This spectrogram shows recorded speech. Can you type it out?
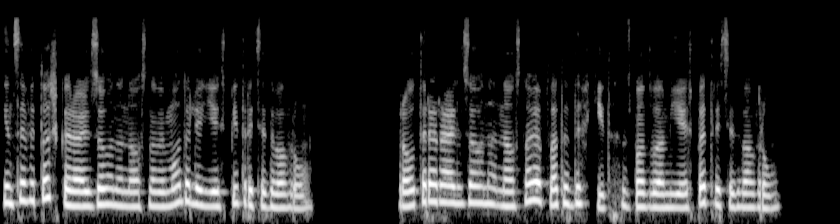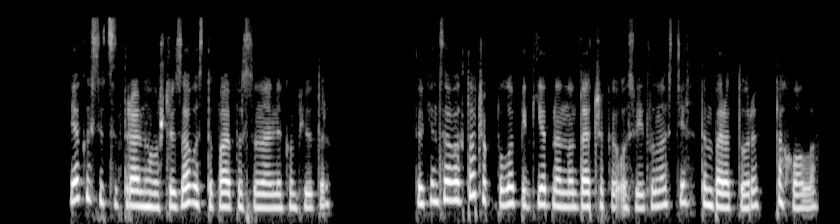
Кінцеві точки реалізовано на основі модуля ESP32 VROOM. Роутери реалізовано на основі плати DevKit з модулем ESP32 VROOM. В якості центрального шлюза виступає персональний комп'ютер. До кінцевих точок було під'єднано датчики освітленості, температури та холла.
